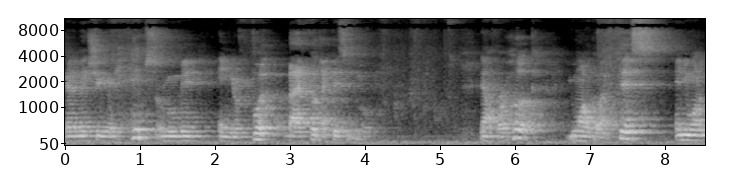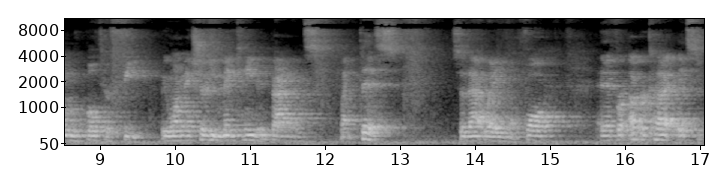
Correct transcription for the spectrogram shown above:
Gotta make sure your hips are moving and your foot, back foot like this is moving. Now for a hook, you wanna go like this and you wanna move both your feet. You wanna make sure you maintain your balance like this so that way you don't fall. And then for uppercut, it's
